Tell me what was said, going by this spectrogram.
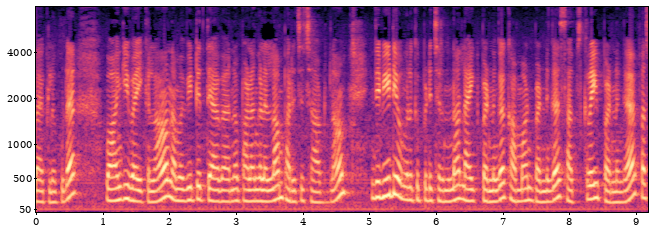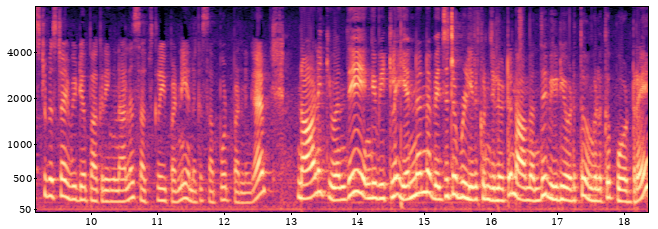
பேக்கில் கூட வாங்கி வைக்கலாம். நம்ம வீட்டுக்கு தேவையான பழங்கள் எல்லாம் பறித்து சாப்பிடலாம். இந்த வீடியோ உங்களுக்கு பிடிச்சிருந்ததுன்னா லைக் பண்ணுங்கள் கமெண்ட் பண்ணுங்கள் சப்ஸ்கிரைப் பண்ணுங்கள் ஃபஸ்ட்டு ஃபஸ்ட்டாக வீடியோ பார்க்குறீங்கனாலும் சப்ஸ்கிரைப் பண்ணி எனக்கு சப்போர்ட் பண்ணுங்கள் நாளைக்கு வந்து எங்கள் வீட்டில் என்னென்ன வெஜிடபிள் இருக்குன்னு சொல்லிட்டு நான் வந்து வீடியோ எடுத்து உங்களுக்கு போடுறேன்.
